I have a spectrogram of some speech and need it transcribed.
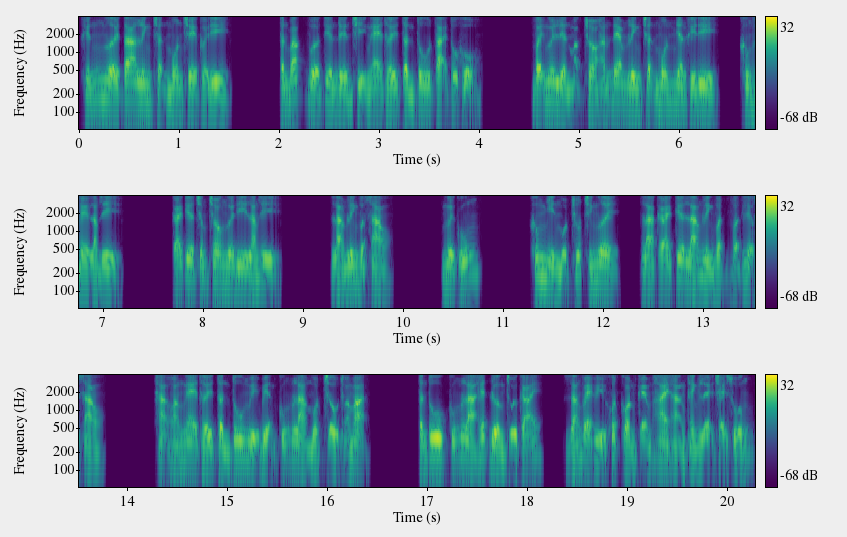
khiến người ta linh trận môn chê cười đi. Tân bắc vừa tiến đến chỉ nghe thấy tần tu tại tố khổ. Vậy ngươi liền mặc cho hắn đem linh trận môn nhân khí đi, không hề làm gì. Cái kia chấm cho ngươi đi làm gì? Làm linh vật sao? Ngươi cũng không nhìn một chút chính ngươi, là cái kia làm linh vật vật liệu sao? Hạ hoàng nghe thấy tần tu ngụy biện cũng là một chầu thoá mạng tần tu cũng là hết đường chối cãi, dáng vẻ ủy khuất còn kém hai hàng thanh lệ chạy xuống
